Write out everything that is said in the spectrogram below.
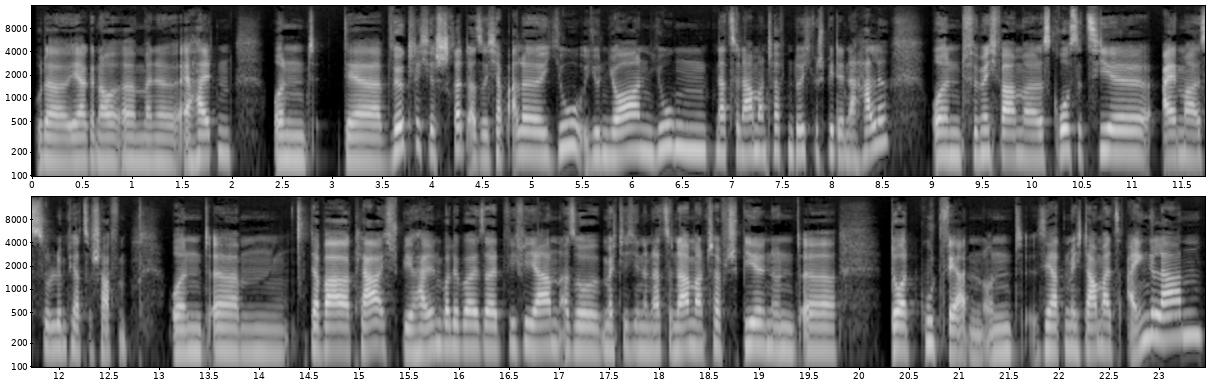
oder ja genau äh, meine erhalten und der wirkliche Schritt, also ich habe alle Ju Junioren, Jugend, Nationalmannschaften durchgespielt in der Halle und für mich war immer das große Ziel, einmal es zu Olympia zu schaffen. Und ähm, da war klar, ich spiele Hallenvolleyball seit wie vielen Jahren, also möchte ich in der Nationalmannschaft spielen und äh, dort gut werden. Und sie hatten mich damals eingeladen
